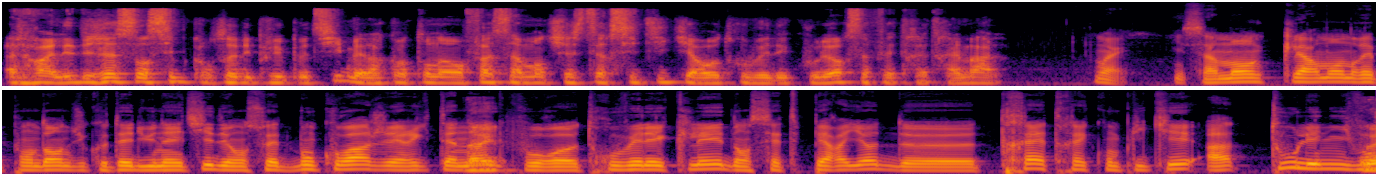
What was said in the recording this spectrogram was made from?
Alors, elle est déjà sensible contre des plus petits, mais alors quand on est en face à Manchester City qui a retrouvé des couleurs, ça fait très très mal. Ouais, ça manque clairement de répondants du côté d'United et on souhaite bon courage à Eric Ten Hag pour euh, trouver les clés dans cette période euh, très très compliquée à tous les niveaux.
